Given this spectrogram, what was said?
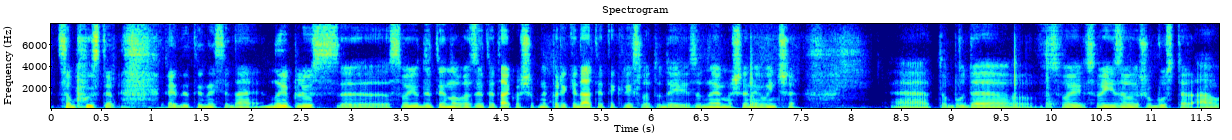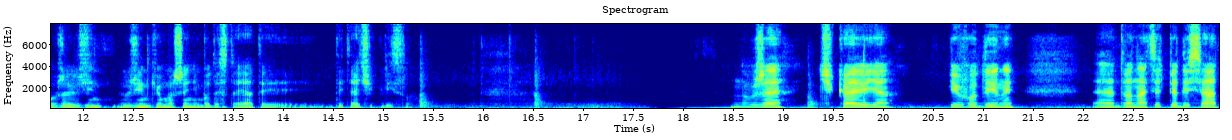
за бустер, хай дитина сідає. Ну і плюс е, свою дитину возити також, щоб не перекидати те крісло туди з одної машини в інше. Е, то буде свої, свої залишу бустер, а вже в, жін, в жінки в машині буде стояти дитяче крісло. Ну вже чекаю я півгодини, е, 12.50.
